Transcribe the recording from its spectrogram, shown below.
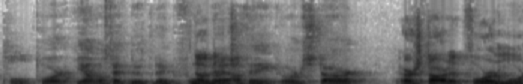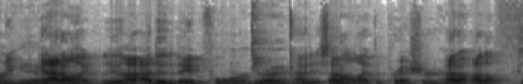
pulled pork you almost have to do it the day before No don't doubt. you think or start Or start at four in the morning. Yeah. And I don't like. to do- I, I do the day before. Right. I just I don't like the pressure. I don't. I don't because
